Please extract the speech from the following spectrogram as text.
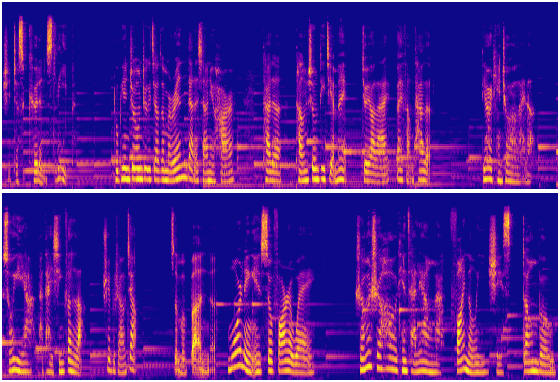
she just couldn't sleep. 图片中这个叫做 Miranda 的小女孩，她的堂兄弟姐妹就要来拜访她了。第二天就要来了，所以呀，他太兴奋了，睡不着觉，怎么办呢？Morning is so far away， 什么时候天才亮啊？Finally, she stumbled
